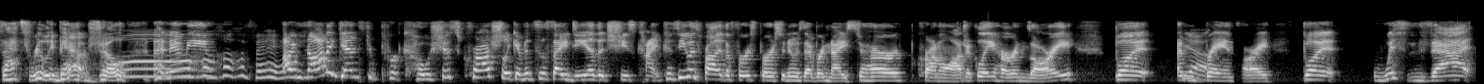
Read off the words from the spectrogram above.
that's really bad, Phil. and I mean, Oh, babe. I'm not against a precocious crush. Like if it's this idea that she's kind, because he was probably the first person who was ever nice to her chronologically, her and Zari. But I'm Yeah. Ray and Zari. But with that,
